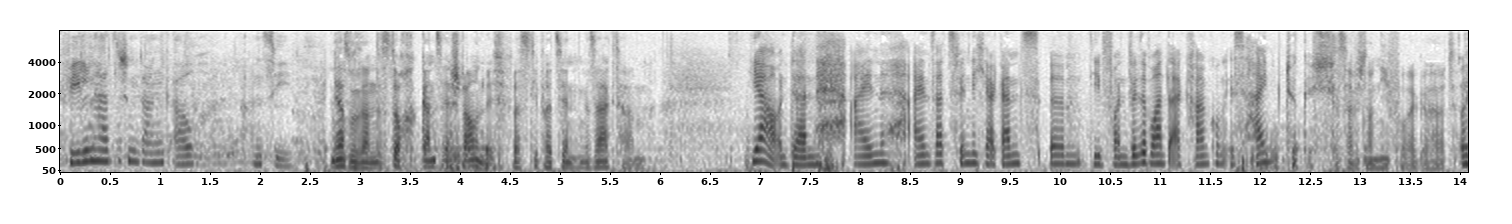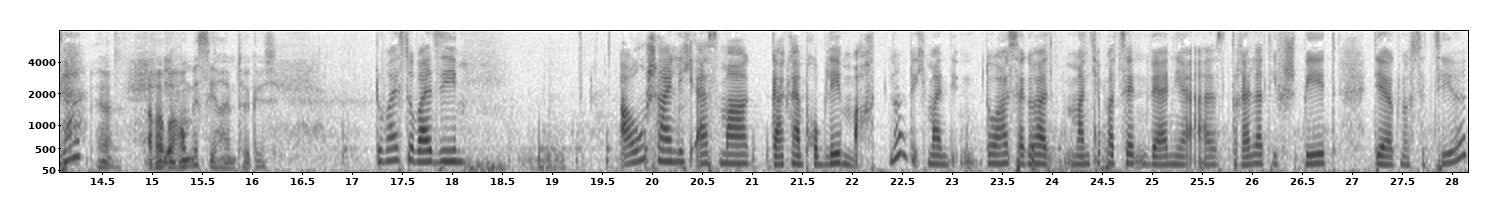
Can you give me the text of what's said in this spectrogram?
Vielen herzlichen Dank auch an Sie. Ja, Susanne, das ist doch ganz erstaunlich, was die Patienten gesagt haben. Ja, und dann ein Einsatz finde ich ja ganz, ähm, die von Willebrand-Erkrankung ist heimtückisch. Das habe ich noch nie vorher gehört. Oder? Ja. Aber warum ist sie heimtückisch? Du weißt du, weil sie augenscheinlich erstmal gar kein Problem macht. Ne? Ich meine, du hast ja gehört, manche Patienten werden ja erst relativ spät diagnostiziert.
